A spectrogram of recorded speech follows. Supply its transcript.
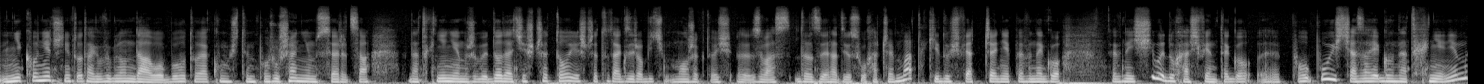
Niekoniecznie to tak wyglądało. Było to jakimś tym poruszeniem serca, natchnieniem, żeby dodać jeszcze to, jeszcze to tak zrobić. Może ktoś e, z was, drodzy radiosłuchacze, ma takie doświadczenie pewnego, pewnej siły Ducha Świętego, pójścia za jego natchnieniem,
